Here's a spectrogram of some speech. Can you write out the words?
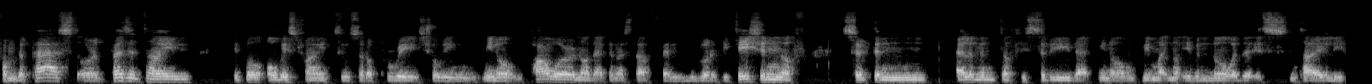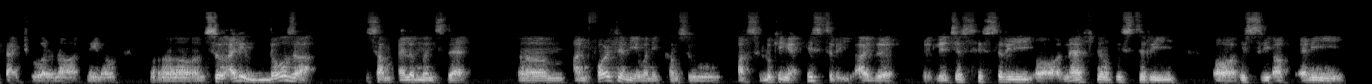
from the past or present time people always trying to sort of parade showing you know power and all that kind of stuff and the glorification of certain element of history that you know we might not even know whether it's entirely factual or not you know. Uh, so i think those are some elements that um, unfortunately when it comes to us looking at history either religious history or national history or history of any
